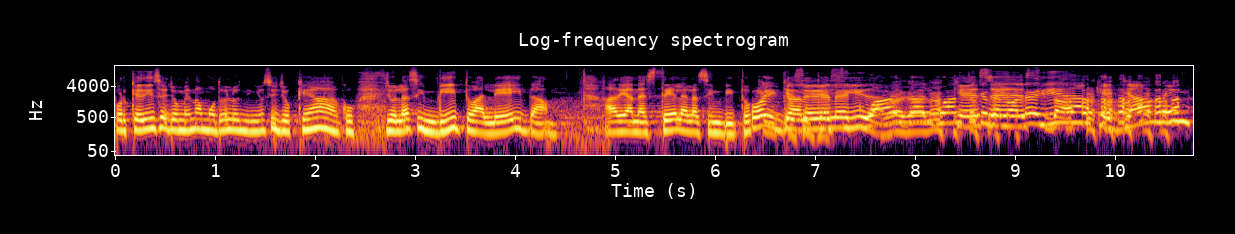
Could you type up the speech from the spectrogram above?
porque dice yo me enamoro de los niños y yo qué hago, yo las invito a Leida. A Diana Estela las invito que, Oiga, que se que decidan. el guante que, que se, se decidan, que llamen,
